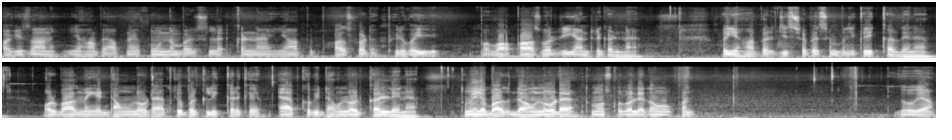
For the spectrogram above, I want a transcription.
पाकिस्तान, यहाँ पे आपने फ़ोन नंबर सेलेक्ट करना है। यहाँ पे पासवर्ड फिर वही पासवर्ड री एंटर करना है। और यहाँ पर रजिस्टर पे सिंपली क्लिक कर देना है। और बाद में ये डाउनलोड ऐप के ऊपर क्लिक करके ऐप को भी डाउनलोड कर लेना है। तो मेरे पास डाउनलोड है तो मैं उसको कर लेता हूँ ओपन ठीक हो गया।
